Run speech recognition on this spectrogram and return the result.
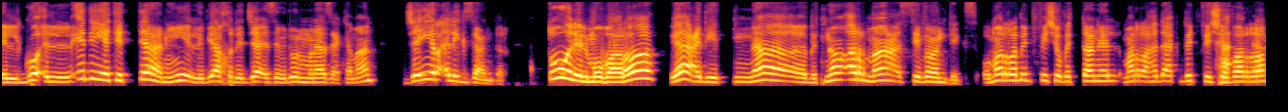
الجو... ال idiot الثاني اللي بياخذ الجائزة بدون منازع كمان جاير الكساندر طول المباراة قاعد يتنا... بتناقر مع ستيفان ديكس. ومرة بدفشه بال tunnel مرة هداك بدفشه برا.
